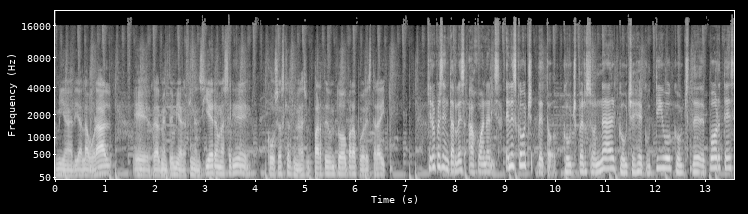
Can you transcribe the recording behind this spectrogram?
mi área laboral, eh, realmente mi área financiera, una serie de cosas que al final hacen parte de un todo para poder estar ahí quiero presentarles a Juan Ariza. Él es coach de todo, coach personal, coach ejecutivo, coach de deportes,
